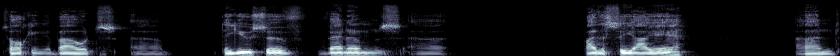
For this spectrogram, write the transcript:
talking about uh, the use of venoms uh, by the CIA and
